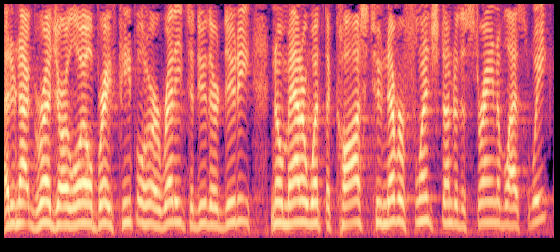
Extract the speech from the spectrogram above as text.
I do not grudge our loyal, brave people who are ready to do their duty, no matter what the cost, who never flinched under the strain of last week.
